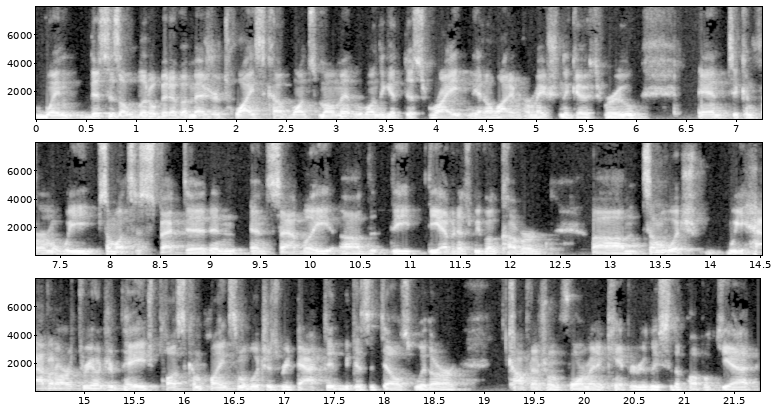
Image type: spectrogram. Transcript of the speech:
when this is a little bit of a measure twice, cut once moment, we wanted to get this right. We had a lot of information to go through and to confirm what we somewhat suspected. And, and sadly, uh, the, the, the, evidence we've uncovered, um, some of which we have in our 300 page plus complaint, some of which is redacted because it deals with our confidential informant. It can't be released to the public yet,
